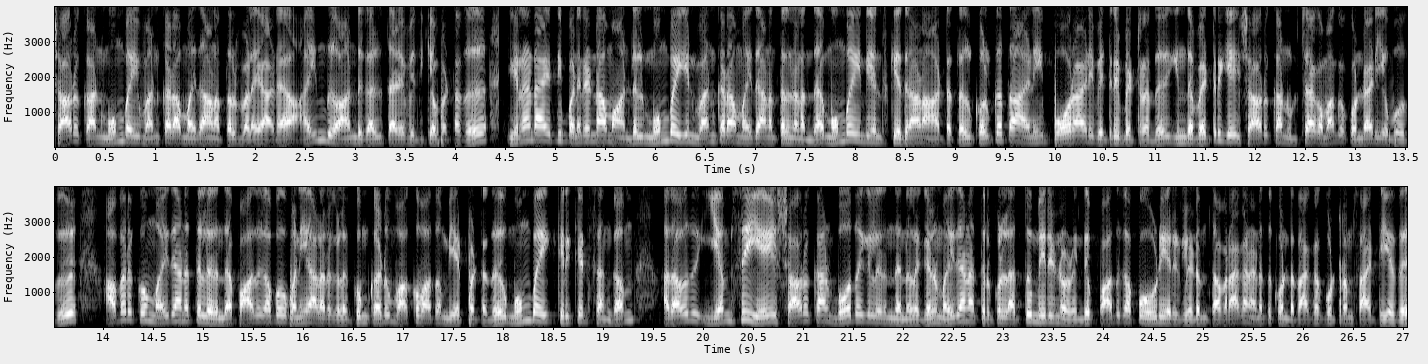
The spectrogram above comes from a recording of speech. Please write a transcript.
ஷாருக் கான் மும்பை வன்கடா மைதானத்தில் விளையாட ஐந்து ஆண்டுகள் தடை விதிக்கப்பட்டது. இரண்டாயிரத்தி பன்னிரெண்டாம் ஆண்டில் மும்பையின் வன்கடா மைதானத்தில் நடந்த மும்பை இந்தியன்ஸ்க்கு எதிரான ஆட்டத்தில் கொல்கத்தா அணி போராடி வெற்றி பெற்றது. இந்த வெற்றியை ஷாருக் கான் உற்சாகமாக கொண்டாடிய போது அவருக்கும் மைதானத்தில் இருந்த பாதுகாப்பு பணியாளர்களுக்கும் கடும் வாக்குவாதம் ஏற்பட்டது. மும்பை கிரிக்கெட் சங்கம் அதாவது எம்சிஏ ஷாருக் கான் போதையில் இருந்த நிலையில் மைதானத்திற்குள் அத்துமீறி நுழைந்து பாதுகாப்பு ஊழியர்களிடம் தவறாக நடந்து கொண்டதாக குற்றம் சாட்டியது.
